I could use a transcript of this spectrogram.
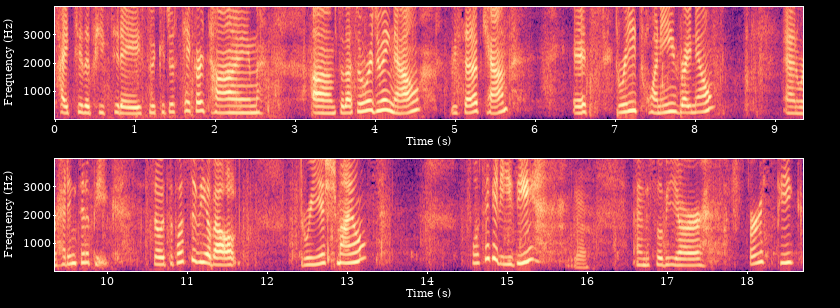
hike to the peak today so we could just take our time. Um, so that's what we're doing now. We set up camp. It's 3.20 right now and we're heading to the peak. So it's supposed to be about three-ish miles. We'll take it easy Yeah. and this will be our first peak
